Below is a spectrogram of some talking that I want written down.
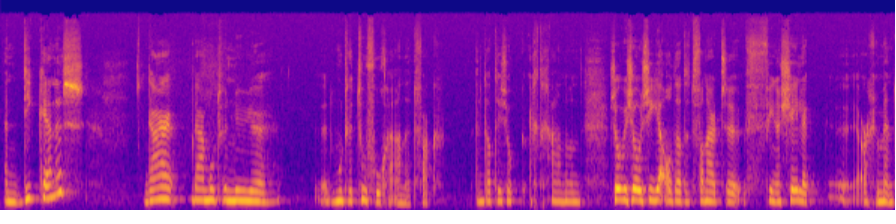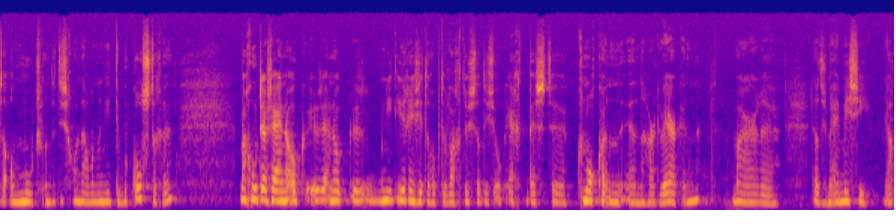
En die kennis, daar, daar moeten we nu uh, moeten we toevoegen aan het vak. En dat is ook echt gaande. Want sowieso zie je al dat het vanuit uh, financiële argumenten al moet. Want het is gewoon allemaal niet te bekostigen. Maar goed, daar zijn ook, zijn ook, eh, niet iedereen zit erop te wachten. Dus dat is ook echt best uh, knokken en hard werken. Maar uh, dat is mijn missie, ja.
